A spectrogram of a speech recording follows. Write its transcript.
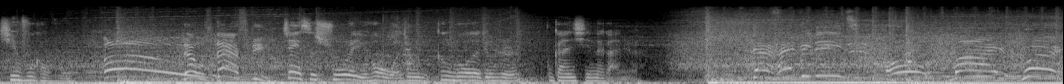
心服口服。Oh, that was that nasty. 这次输了以后，我就更多的就是不甘心的感觉。 Their heavy knees. Oh my word.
